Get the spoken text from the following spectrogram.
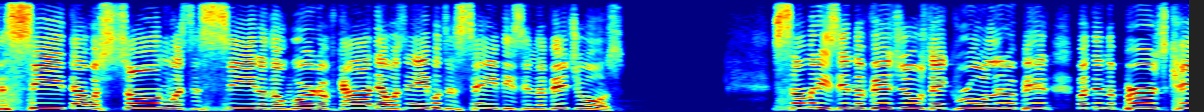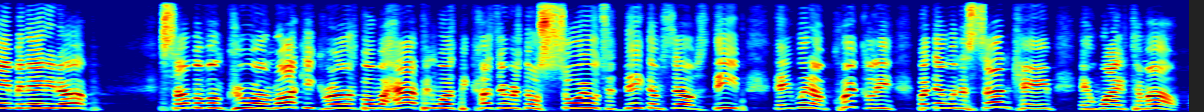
The seed that was sown was the seed of the Word of God that was able to save these individuals. Some of these individuals, they grew a little bit, but then the birds came and ate it up. Some of them grew on rocky grounds, but what happened was because there was no soil to dig themselves deep, they went up quickly, but then when the sun came, it wiped them out.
